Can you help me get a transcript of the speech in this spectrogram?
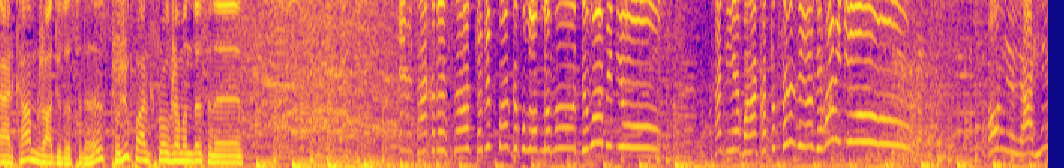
Erkam Radyo'dasınız. Çocuk Parkı programındasınız. Evet arkadaşlar Çocuk Parkı programı devam ediyor. Hadi ya bana katılsanız ya devam ediyor. Olmuyor ya.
